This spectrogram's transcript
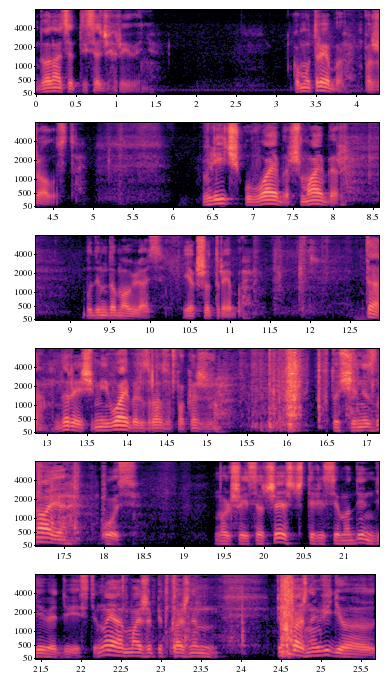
12 тисяч гривень. Кому треба, пожалуйста. В лічку, вайбер, шмайбер. Будемо домовлятися, якщо треба. Так, до речі, мій вайбер зразу покажу. Хто ще не знає, ось 066 471 9200. Ну, я майже під кожним, під кожним відео,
